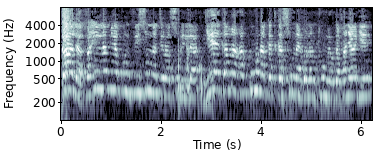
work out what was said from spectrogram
Kala fa in lam yakun fi sunnati rasulillah je kama hakuna katika sunna ya bwana mtume utafanyaje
